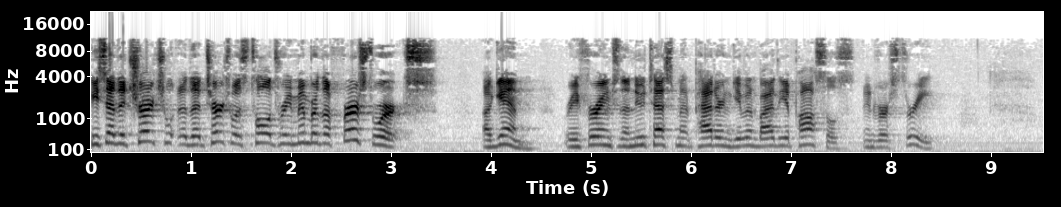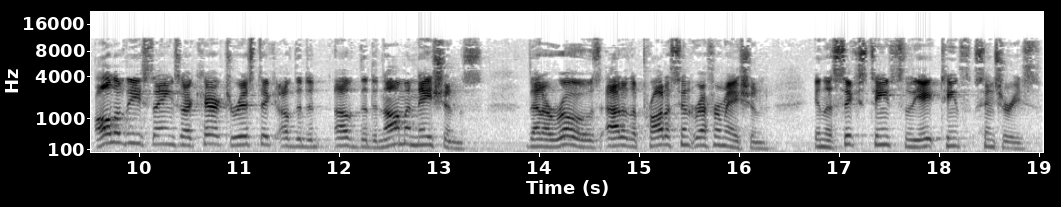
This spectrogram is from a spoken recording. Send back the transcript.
He said the church, the church was told to remember the first works. Again, referring to the New Testament pattern given by the apostles in verse 3. All of these things are characteristic of the, of the denominations that arose out of the Protestant Reformation in the 16th to the 18th centuries.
